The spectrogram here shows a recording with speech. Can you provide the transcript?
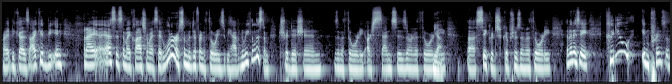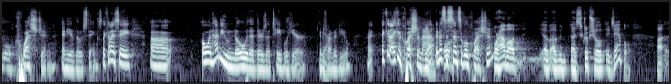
Right. Because I could be in, and I I asked this in my classroom. I said, "What are some of the different authorities that we have?" And we can list them. Tradition is an authority. Our senses are an authority. Yeah. Uh, sacred scriptures are an authority. And then I say, could you, in principle, question any of those things? Like, can I say, uh, "Oh, and how do you know that there's a table here in Yeah. front of you?" Right. I can I can question that, Yeah. and that's a sensible question. Or how about a, a, a scriptural example? Uh,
